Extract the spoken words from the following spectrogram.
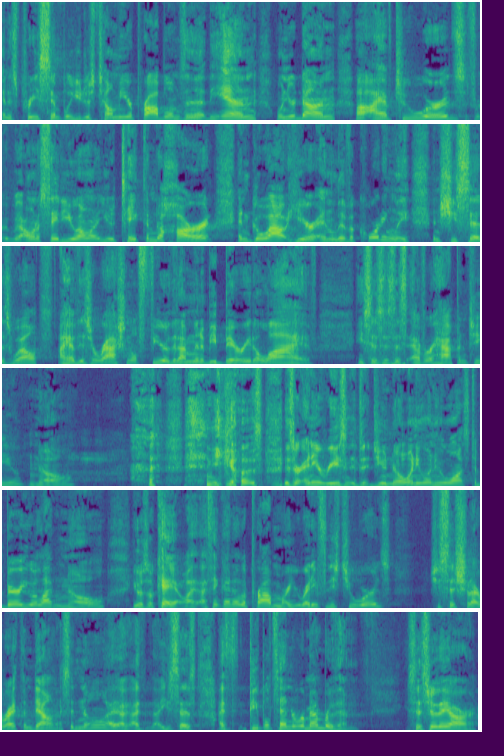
And it's pretty simple. You just tell me your problems. And at the end, when you're done, uh, I have two words I want to say to you. I want you to take them to heart and go out here and live accordingly. And she says, Well, I have this irrational fear that I'm going to be buried alive. He says, Has this ever happened to you? No. and he goes, Is there any reason? Do you know anyone who wants to bury you alive? No. He goes, Okay, well, I think I know the problem. Are you ready for these two words? She says, Should I write them down? I said, No. I, I, he says, People tend to remember them. He says, Here they are.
